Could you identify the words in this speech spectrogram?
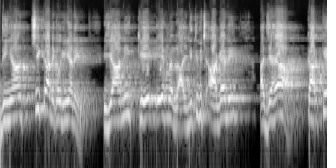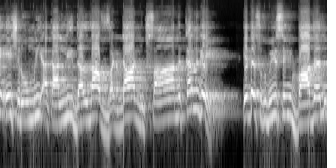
ਦੀਆਂ ਚੀਕਾਂ ਨਿਕਲ ਗਈਆਂ ਨੇ। ਯਾਨੀ ਕਿ ਇਹ ਹੁਣ ਰਾਜਨੀਤੀ ਵਿੱਚ ਆ ਗਏ ਨੇ। ਅਜਿਹਾ ਕਰਕੇ ਇਹ ਸ਼੍ਰੋਮਣੀ ਅਕਾਲੀ ਦਲ ਦਾ ਵੱਡਾ ਨੁਕਸਾਨ ਕਰਨਗੇ। ਇੱਧਰ ਸੁਖਬੀਰ ਸਿੰਘ ਬਾਦਲ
